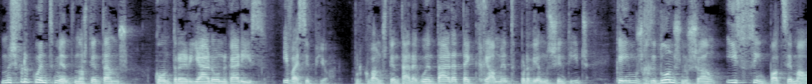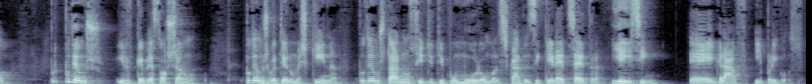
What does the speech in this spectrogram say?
Mas frequentemente nós tentamos contrariar ou negar isso, e vai ser pior, porque vamos tentar aguentar até que realmente perdemos os sentidos caímos redondos no chão, e isso sim pode ser mau. Porque podemos ir de cabeça ao chão, podemos bater numa esquina, podemos estar num sítio tipo um muro ou umas escadas e queira, etc. E aí sim é grave e perigoso.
